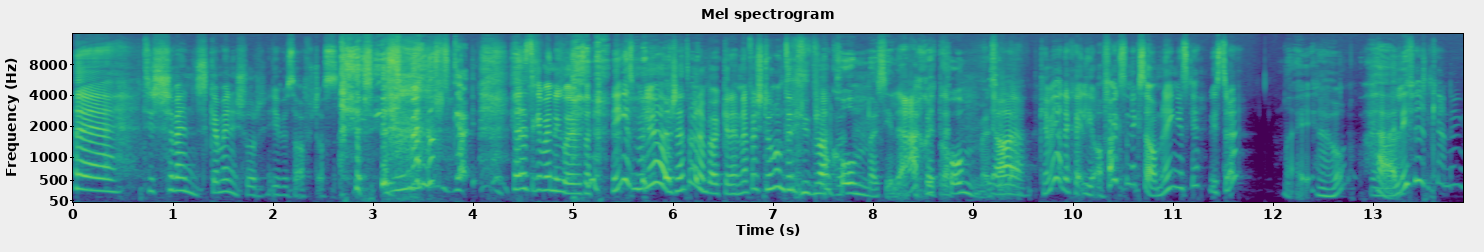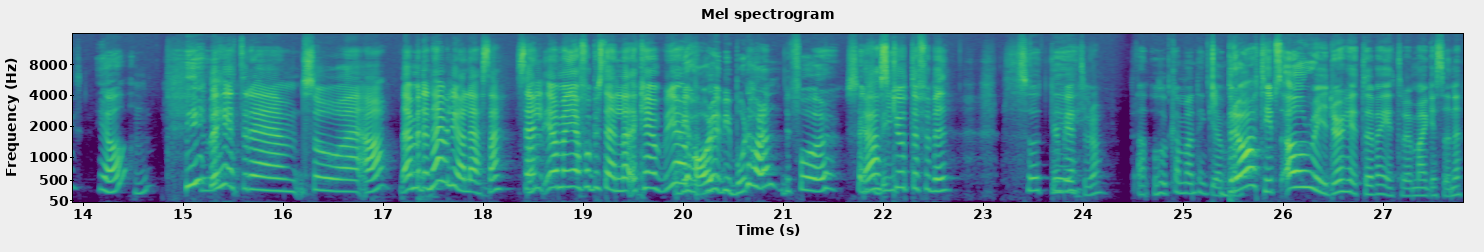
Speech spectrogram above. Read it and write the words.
Eh, till svenska människor i USA förstås. svenska människor i USA. Det är ingen som vill översätta mina böcker än. Jag förstår inte riktigt det varför. kommer Silja. Ja, det i det. kommer Ja, Silja. ja. Kan vi göra det själv? Jag har faktiskt en examen i engelska. Visste du det? Nej. Jo. Härligt. Fil kan. Ja. Vad heter det? Så ja, nej men den här vill jag läsa. Sälj, ja men jag får beställa. Kan jag, jag, Vi, har, vi borde ha den. Du får sälja jag förbi. skuttar förbi. Så Det det, blir jättebra. Och så kan man tänka, Bra tips. O-Reader heter, vad heter det, magasinet.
